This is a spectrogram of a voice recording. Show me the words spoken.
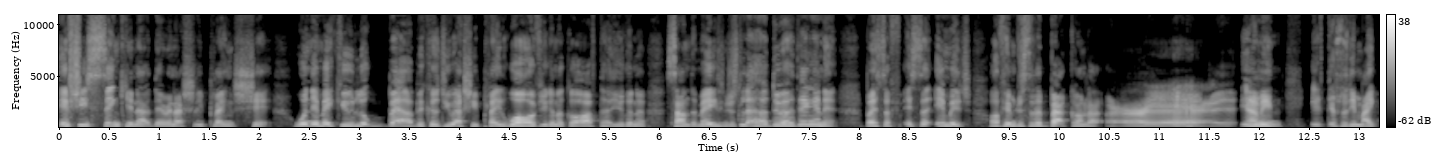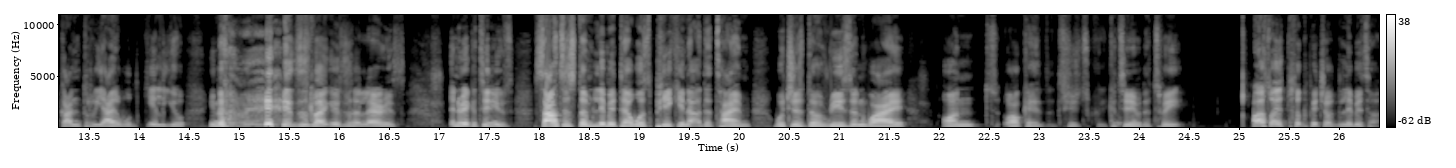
If she's sinking out there and actually playing shit, wouldn't it make you look better because you actually played well? If you're gonna go after her, you're gonna sound amazing. Just let her do her thing in it. But it's a it's an image of him just in the background, like, you know I mean? If this was in my country, I would kill you. You know, it's just like it's just hilarious. Anyway, continues. Sound system limiter was peaking at the time, which is the reason why on okay, she's continuing with the tweet. Oh, that's why I took a picture of the limiter.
